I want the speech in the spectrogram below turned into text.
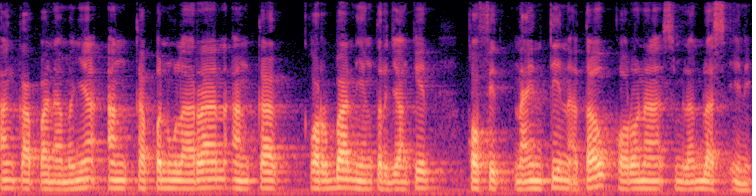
angka apa namanya angka penularan angka korban yang terjangkit COVID-19 atau Corona 19 ini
